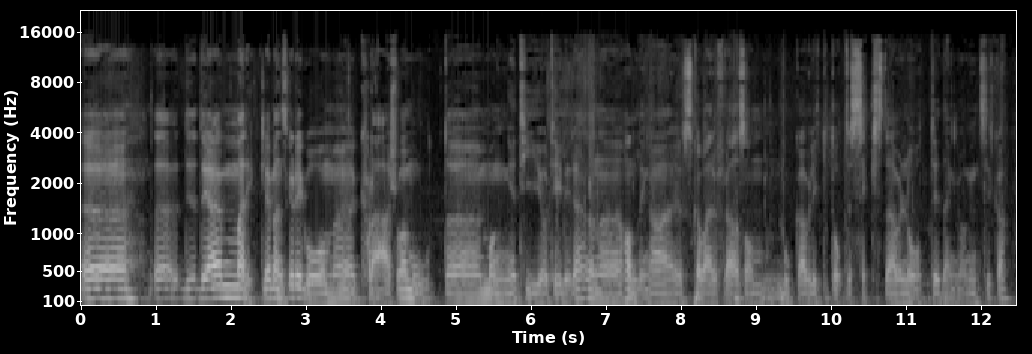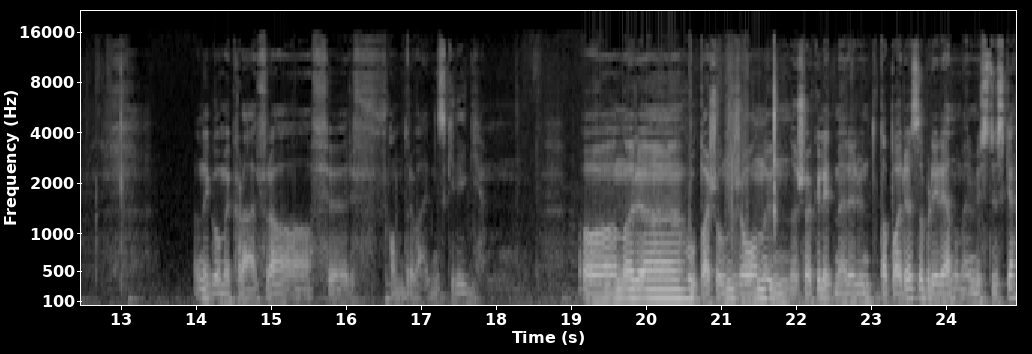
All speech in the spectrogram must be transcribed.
Uh, de, de, er merkelige mennesker. De går med klær som var mote mange tiår tidligere. Denne handlinga skal være fra sånn Boka er vel gitt ut 86, det er vel nå til den gangen cirka. De går med klær fra før andre verdenskrig. Og når uh, hovedpersonen John undersøker litt mer rundt dette paret, så blir det enda mer mystiske.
